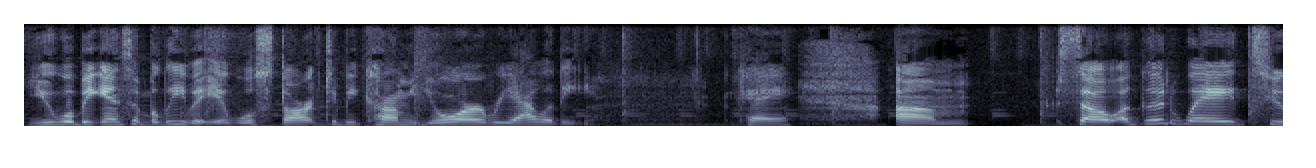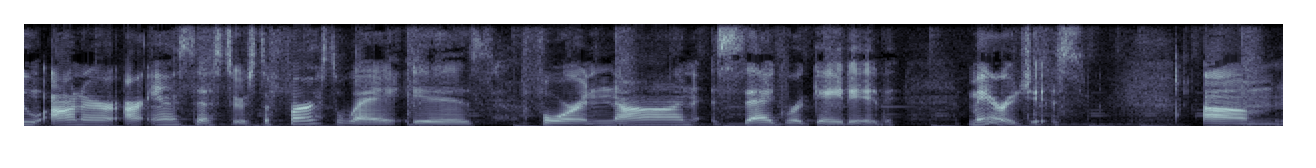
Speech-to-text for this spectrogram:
you will begin to believe it. It will start to become your reality. Okay? Um so, a good way to honor our ancestors, the first way is for non segregated marriages. Um,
